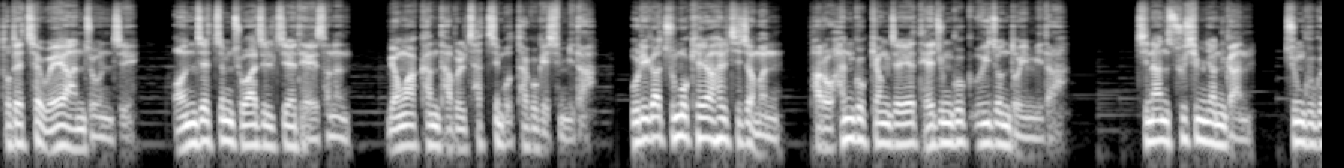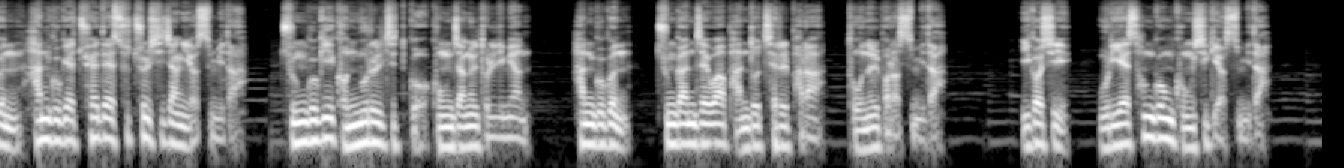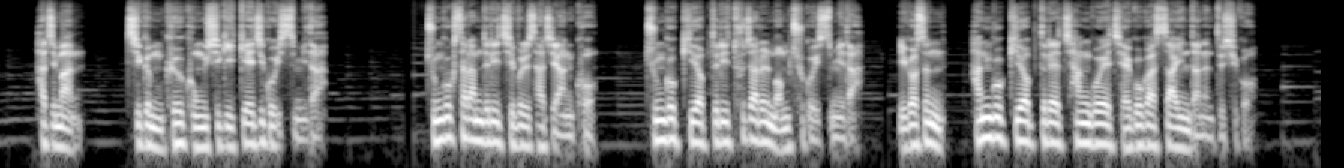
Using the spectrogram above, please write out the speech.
도대체 왜 안 좋은지, 언제쯤 좋아질지에 대해서는 명확한 답을 찾지 못하고 계십니다. 우리가 주목해야 할 지점은 바로 한국 경제의 대중국 의존도입니다. 지난 수십 년간 중국은 한국의 최대 수출 시장이었습니다. 중국이 건물을 짓고 공장을 돌리면 한국은 중간재와 반도체를 팔아 돈을 벌었습니다. 이것이 우리의 성공 공식이었습니다. 하지만 지금 그 공식이 깨지고 있습니다. 중국 사람들이 집을 사지 않고 중국 기업들이 투자를 멈추고 있습니다. 이것은 한국 기업들의 창고에 재고가 쌓인다는 뜻이고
